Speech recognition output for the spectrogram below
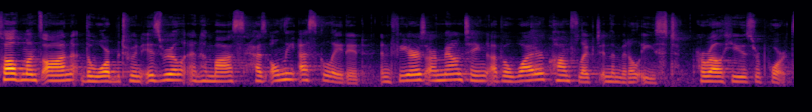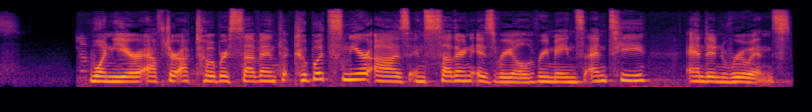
12 months on, the war between Israel and Hamas has only escalated, and fears are mounting of a wider conflict in the Middle East. Harel Hughes reports. One year after October 7th, Kibbutz Nir Oz in southern Israel remains empty and in ruins.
